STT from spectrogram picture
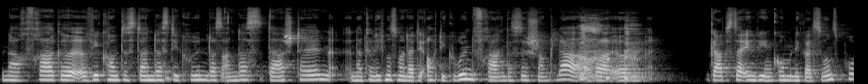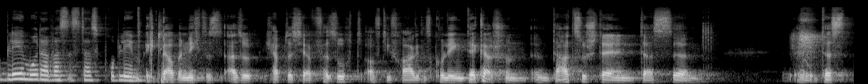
Nachfrage, wie kommt es dann, dass die Grünen das anders darstellen? Natürlich muss man da auch die Grünen fragen, das ist schon klar, aber ähm, Gab es da irgendwie ein Kommunikationsproblem oder was ist das Problem? Ich glaube nicht. Dass, also ich habe das ja versucht, auf die Frage des Kollegen Decker schon äh, darzustellen, dass, ähm, äh, dass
